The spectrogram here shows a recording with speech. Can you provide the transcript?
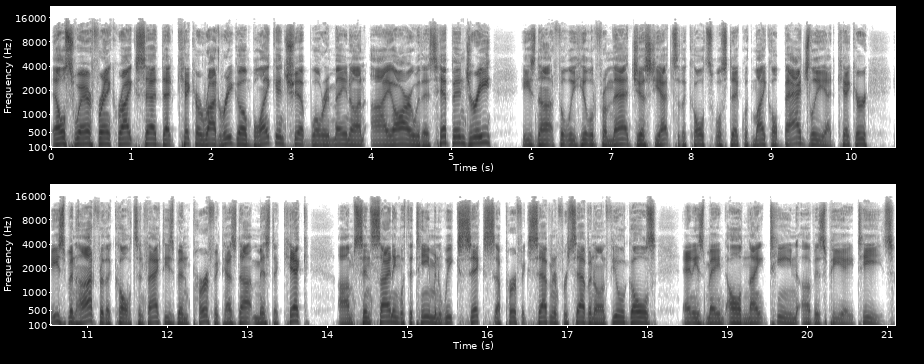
Elsewhere, Frank Reich said that kicker Rodrigo Blankenship will remain on IR with his hip injury. He's not fully healed from that just yet, so the Colts will stick with Michael Badgley at kicker. He's been hot for the Colts. In fact, he's been perfect, has not missed a kick um, since signing with the team in week six, a perfect seven for seven on field goals, and he's made all 19 of his PATs.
